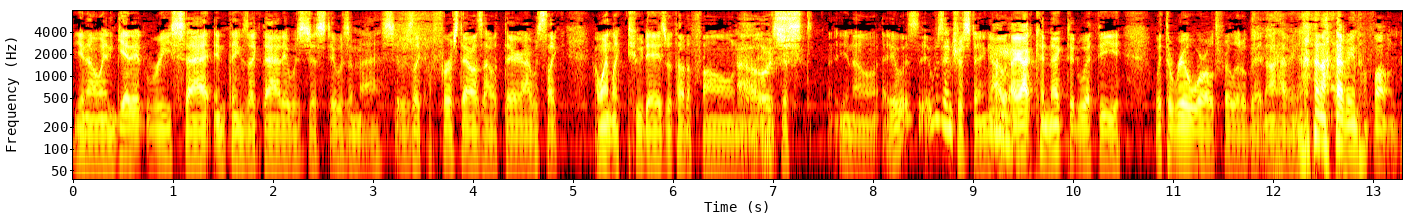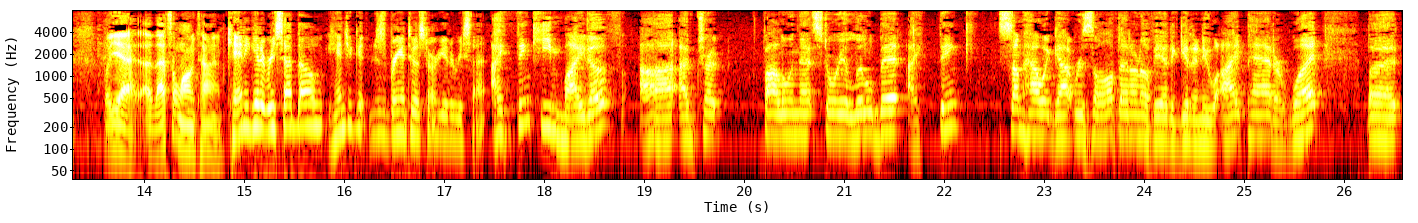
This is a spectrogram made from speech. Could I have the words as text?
you know and get it reset and things like that. It was just it was a mess. It was like the first day I was out there I was like I went like 2 days without a phone. And it was just you know it was it was interesting I, I got connected with the with the real world for a little bit not having not having the phone but yeah uh, that's a long time can he get it reset though can't you get just bring it to a store and get it reset I think he might have. Uh, I'm following that story a little bit. I think somehow it got resolved. I don't know if he had to get a new iPad or what, but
